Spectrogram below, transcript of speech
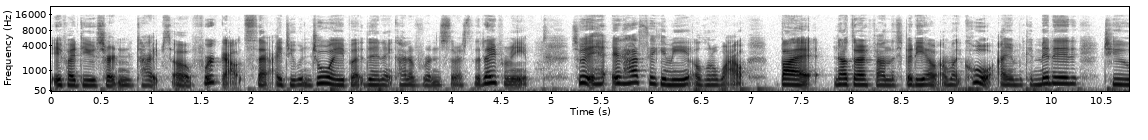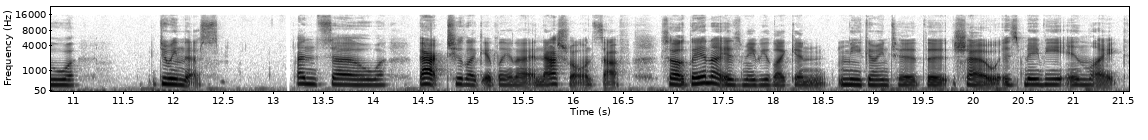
if I do certain types of workouts that I do enjoy, but then it kind of runs the rest of the day for me. So it, it has taken me a little while, but now that I found this video, I'm like, cool, I am committed to doing this. And so back to like Atlanta and Nashville and stuff. So Atlanta is maybe like in me going to the show is maybe in like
